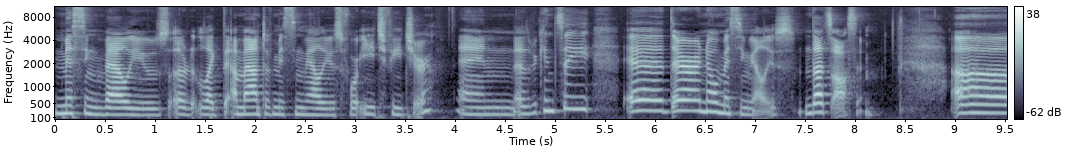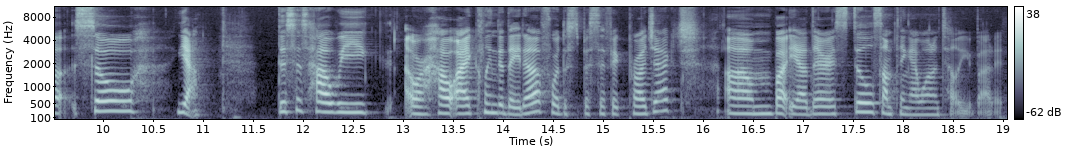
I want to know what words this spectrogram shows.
missing values or like the amount of missing values for each feature. And as we can see, uh, there are no missing values. That's awesome. Uh, so yeah, this is how we or how I clean the data for the specific project. Um, but yeah, there is still something I want to tell you about it.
